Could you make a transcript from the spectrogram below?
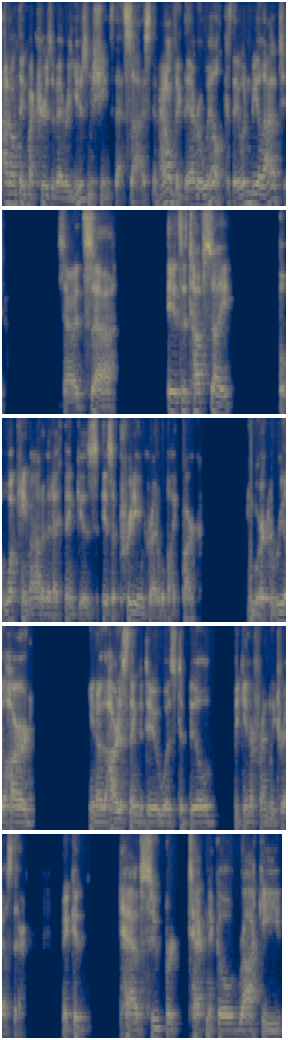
I don't think my crews have ever used machines that sized, and I don't think they ever will because they wouldn't be allowed to. So it's uh, it's a tough site. but what came out of it, I think, is is a pretty incredible bike park. We worked real hard. You know, the hardest thing to do was to build beginner friendly trails there. We could have super technical, rocky,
